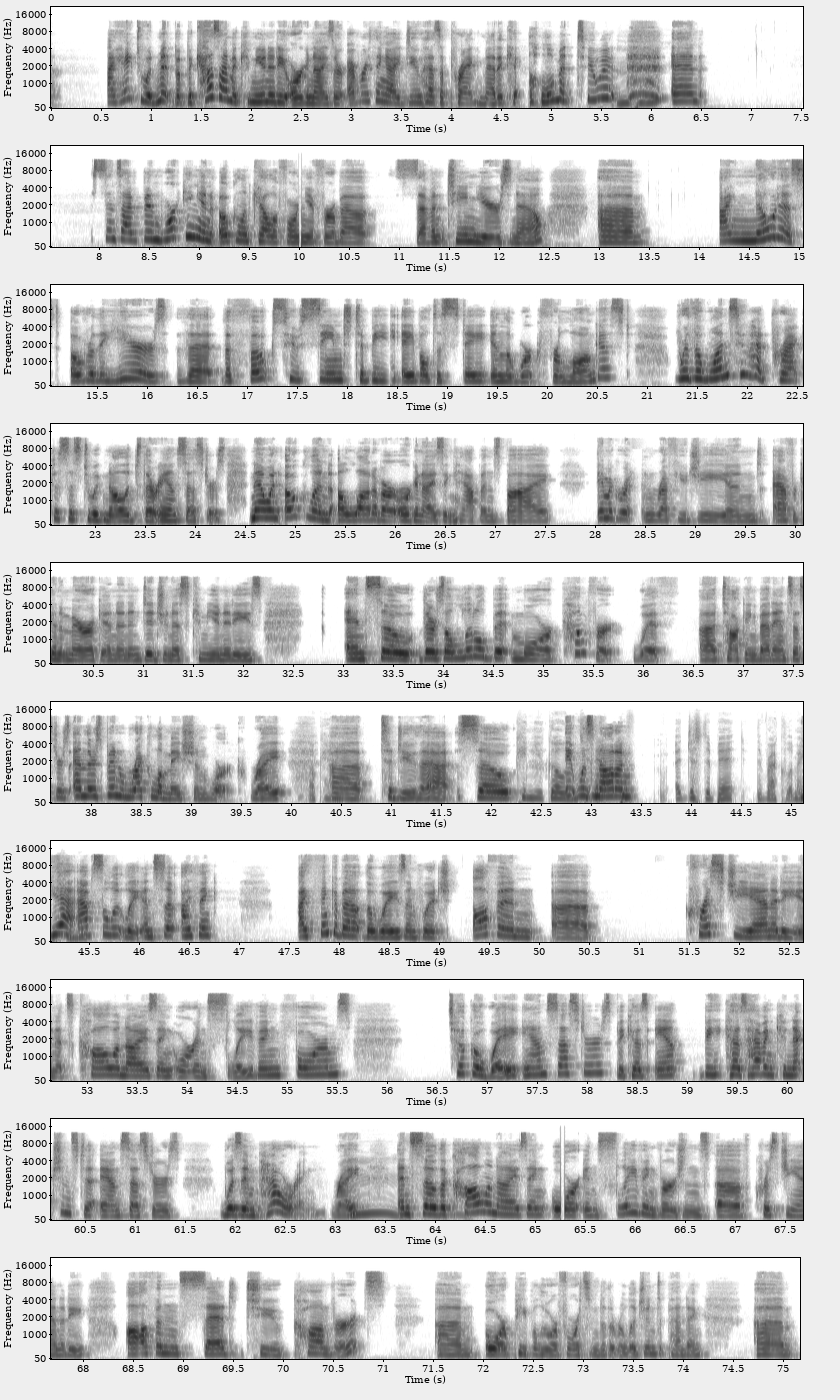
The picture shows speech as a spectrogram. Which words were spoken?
I hate to admit, but because I'm a community organizer, everything I do has a pragmatic element to it. Mm-hmm. And since I've been working in Oakland, California for about 17 years now, um, I noticed over the years that the folks who seemed to be able to stay in the work for longest were the ones who had practices to acknowledge their ancestors. Now, in Oakland, a lot of our organizing happens by immigrant and refugee and African American and indigenous communities. And so there's a little bit more comfort with uh, talking about ancestors, and there's been reclamation work, right? Okay. Uh, to do that. So can you go? It was not on just a bit the reclamation yeah absolutely. And so i think i think about the ways in which often uh, christianity in its colonizing or enslaving forms took away ancestors because an- because having connections to ancestors was empowering right? Mm. and so the colonizing or enslaving versions of christianity often said to converts um, or people who are forced into the religion, depending. Um,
